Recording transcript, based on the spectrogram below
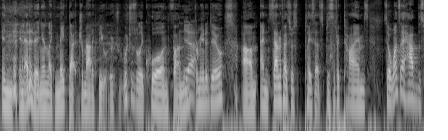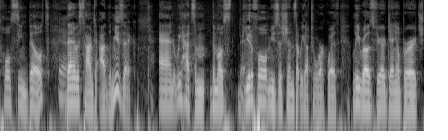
in, in editing and like make that dramatic beat, which, which was really cool and fun Yeah. for me to do. Um, and sound effects were placed at specific times. So once I have this whole scene built, Yeah. then it was time to add the music. And we had some the most beautiful musicians that we got to work with: Lee Rosevear, Daniel Birch,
